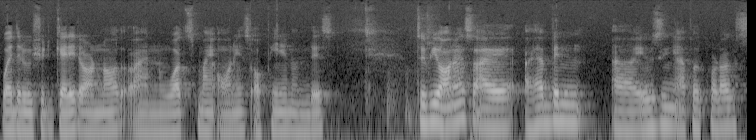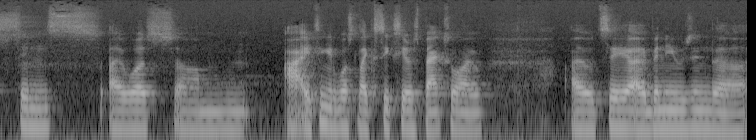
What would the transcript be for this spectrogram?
whether we should get it or not and what's my honest opinion on this. To be honest i i have been uh, using apple products since i was um, i think it was like six years back so i i would say i've been using the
